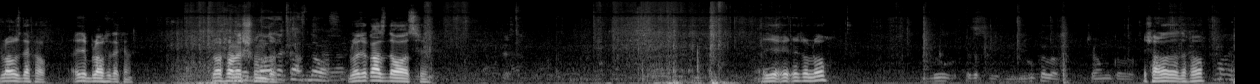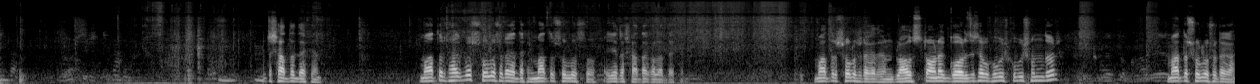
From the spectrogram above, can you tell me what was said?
ব্লাউজ দেখাও এই যে ব্লাউজ দেখেন। ব্লাউজ অনেক সুন্দর। ব্লাউজে কাজ দেওয়া আছে। এই যে এটা হলো। এই সাদা দেখাও। এটা সাদা দেখেন। মাত্র থাকবে ষোলোশো টাকা দেখেন মাত্র ষোলোশো। এই যে একটা সাদা কালার দেখেন। মাত্র ষোলোশো টাকা দেখেন ব্লাউজটা অনেক গর্জেস হবে খুবই খুবই সুন্দর। মাত্র ষোলোশো টাকা।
